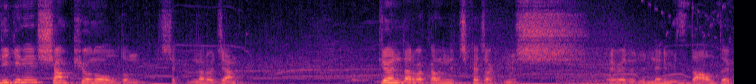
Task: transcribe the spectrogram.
Liginin şampiyonu oldun. Teşekkürler hocam. Gönder bakalım ne çıkacakmış. Evet ödüllerimizi de aldık.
